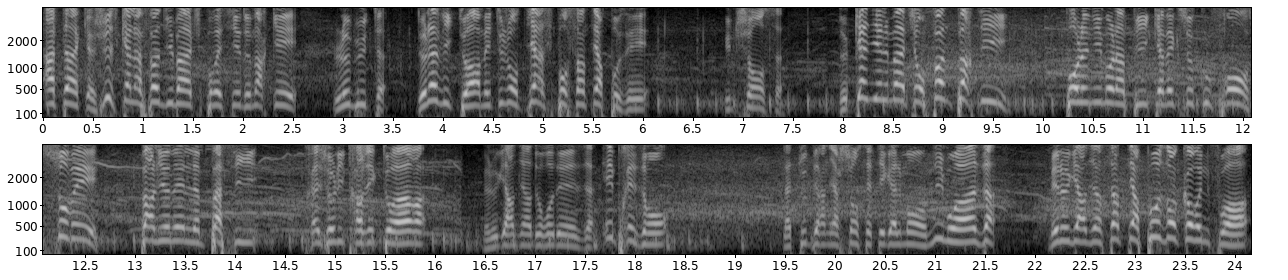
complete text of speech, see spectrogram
attaque jusqu'à la fin du match pour essayer de marquer le but de la victoire, mais toujours Dias pour s'interposer. Une chance de gagner le match en fin de partie pour le Nîmes Olympique avec ce coup franc sauvé par Lionel Passy. Très jolie trajectoire. Mais le gardien de Rodez est présent. La toute dernière chance est également nimoise. Mais le gardien s'interpose encore une fois.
